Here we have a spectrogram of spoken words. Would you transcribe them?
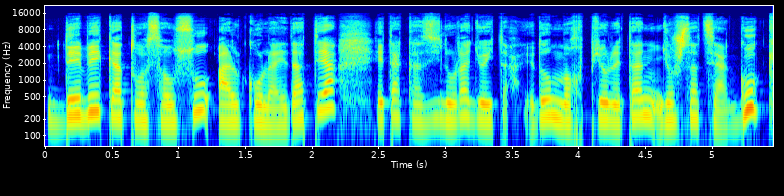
debekatua zauzu alkola edatea eta kazinora joita. Edo morpionetan jostatzea guk,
